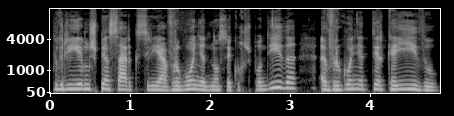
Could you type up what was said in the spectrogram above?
poderíamos pensar que seria a vergonha de não ser correspondida, a vergonha de ter caído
